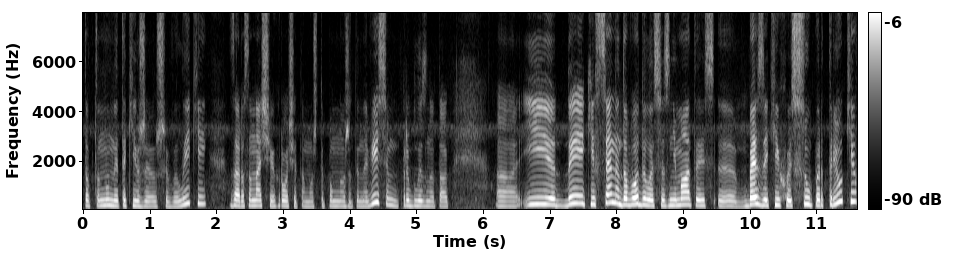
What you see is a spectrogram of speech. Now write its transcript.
Тобто, ну не такий вже великий. Зараз на наші гроші там можете помножити на 8, приблизно так. Е, І деякі сцени доводилося знімати е, без якихось супертрюків.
